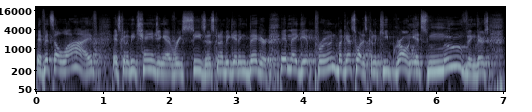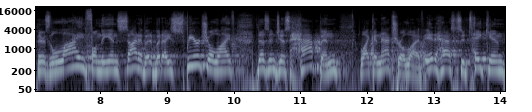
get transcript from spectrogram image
if it's alive, it's going to be changing every season. It's going to be getting bigger. It may get pruned, but guess what? It's going to keep growing. It's moving. There's, there's life on the inside of it, but a spiritual life doesn't just happen like a natural life. It has to take in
